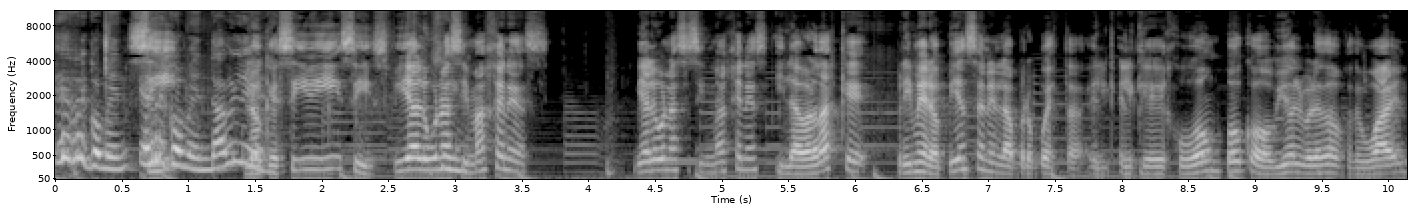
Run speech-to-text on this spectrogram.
Es, recomen- Sí, es recomendable. Lo que sí vi, sí, vi algunas Sí. imágenes. Vi algunas imágenes y la verdad es que, primero, piensen en la propuesta. El, el que jugó un poco o vio el Breath of the Wild,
